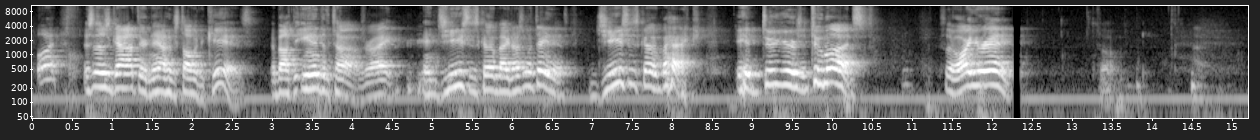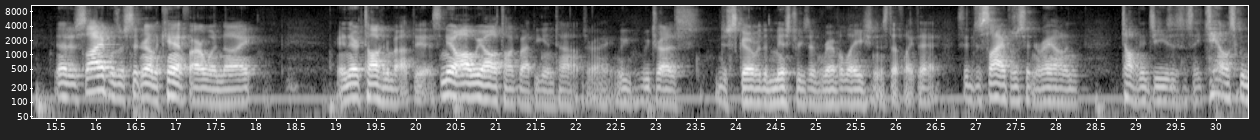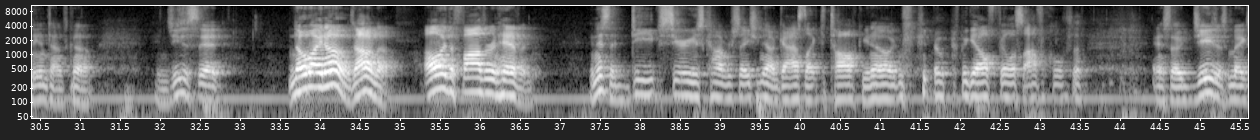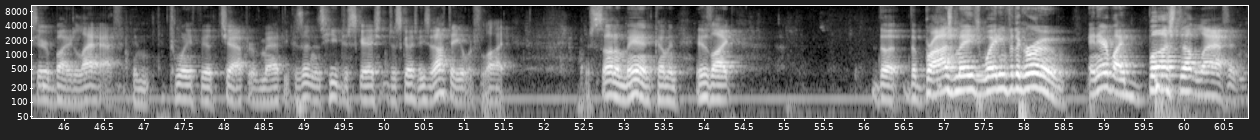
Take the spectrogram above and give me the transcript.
What? And so there's a guy out there now who's talking to kids about the end of times, right? And Jesus coming back. I just want to tell you this Jesus coming back in two years and two months. So are you ready? So now the disciples are sitting around the campfire one night and they're talking about this. You know, all, we all talk about the end times, right? We, we try to discover the mysteries of Revelation and stuff like that. So the disciples are sitting around and talking to Jesus and say, Tell us when the end times come. And Jesus said, Nobody knows. I don't know. Only the Father in heaven. And this is a deep, serious conversation. You know, guys like to talk, you know, and you know, we get all philosophical. So. And so Jesus makes everybody laugh in the 25th chapter of Matthew, because in this heat discussion, discussion, he said, I'll tell you what it's like. The Son of Man coming is like the, the bridesmaids waiting for the groom, and everybody bust up laughing.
